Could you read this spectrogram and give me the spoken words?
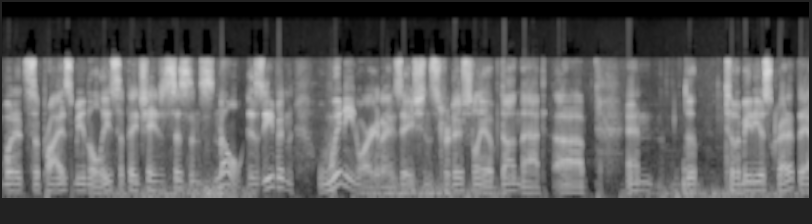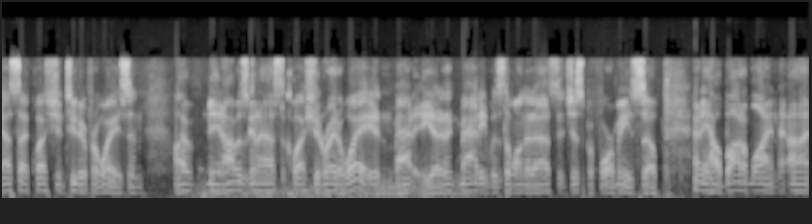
Would it surprise me in the least if they change assistants? No, because even winning organizations traditionally have done that. Uh, and the, to the media's credit, they asked that question two different ways. And I, mean, I was going to ask the question right away, and Maddie, I think Maddie was the one that asked it just before me. So anyhow, bottom line, uh,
